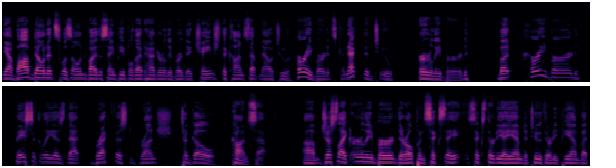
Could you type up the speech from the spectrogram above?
Yeah, Bob Donuts was owned by the same people that had Early Bird. They changed the concept now to Hurry Bird. It's connected to Early Bird, but Hurry Bird basically is that breakfast brunch to go concept. Um, just like Early Bird, they're open 6 a, 6:30 a.m. to 2:30 p.m. But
